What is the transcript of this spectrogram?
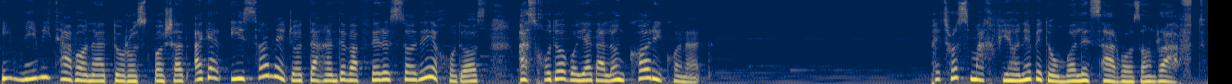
این نمی‌تواند درست باشد. اگر عیسی نجات دهنده و فرستاده خداست پس خدا باید الان کاری کند. پتروس مخفیانه به دنبال سربازان رفت.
